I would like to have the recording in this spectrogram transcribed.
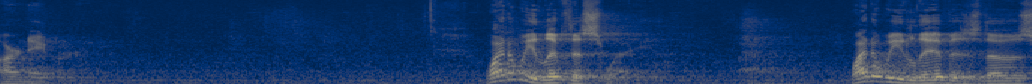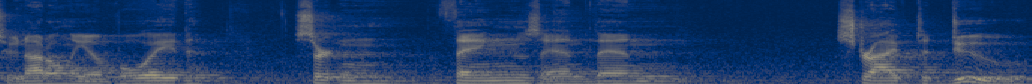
our neighbor. Why do we live this way? Why do we live as those who not only avoid certain things and then strive to do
